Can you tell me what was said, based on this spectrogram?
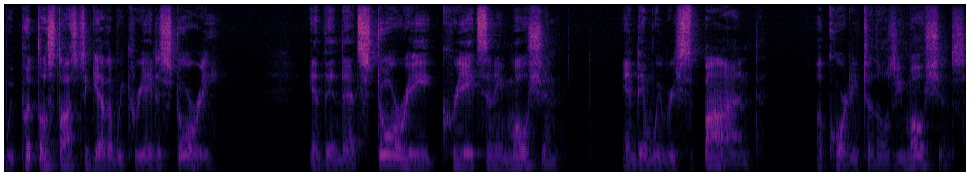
We put those thoughts together, we create a story. And then that story creates an emotion. And then we respond according to those emotions.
